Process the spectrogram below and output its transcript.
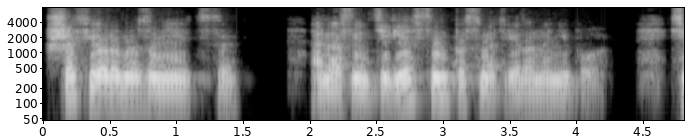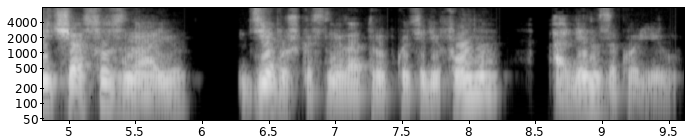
Шофером, разумеется». Она с интересом посмотрела на него. «Сейчас узнаю». Девушка сняла трубку телефона, а Лен закурил.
